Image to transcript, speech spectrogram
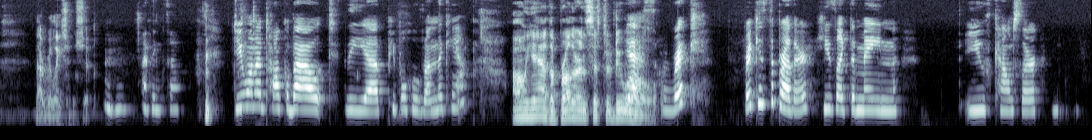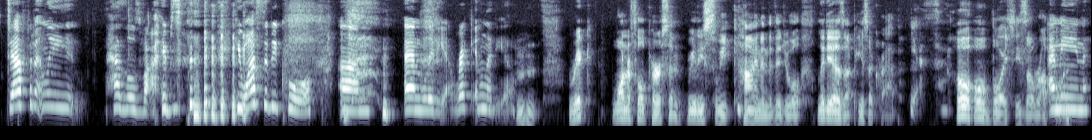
that relationship. Mhm, I think so. Do you want to talk about the uh, people who run the camp? Oh yeah, the brother and sister duo. Yes, Rick. Rick is the brother. He's like the main youth counselor. Definitely has those vibes. he wants to be cool. Um, and Lydia, Rick and Lydia. hmm Rick, wonderful person, really sweet, Mm-hmm. kind individual. Lydia is a piece of crap. Yes. Oh, oh boy, she's a rough I one. mean,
